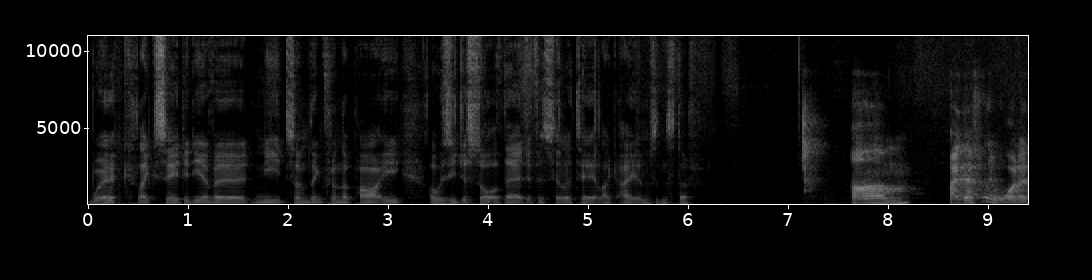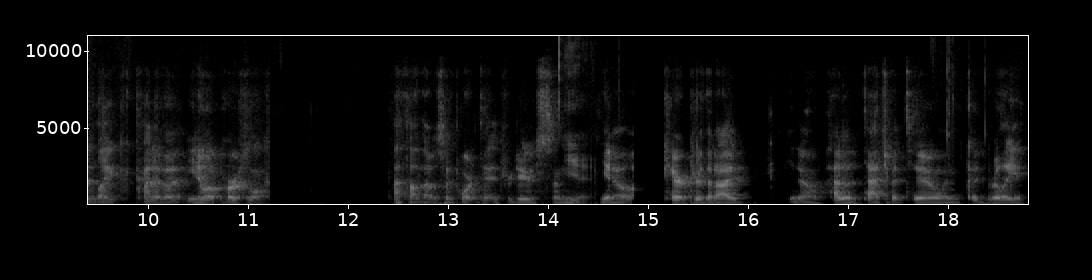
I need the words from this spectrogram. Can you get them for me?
work? Like, say, did he ever need something from the party, or was he just sort of there to facilitate like items and stuff? Um, I definitely wanted like kind of a you know a personal. I thought that was important to introduce, and Yeah. you know, a character that I, you know, had an attachment to and could really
